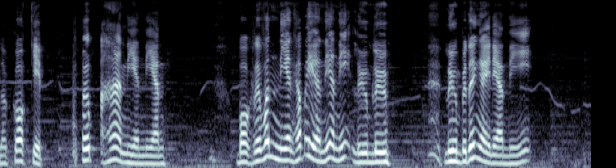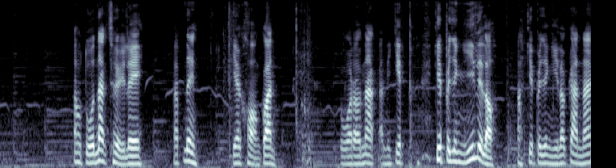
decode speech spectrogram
แล้วก็เก็บปุ๊บอ่าเนียนเนียนบอกเลยว่าเนียนครับไอ้อันนี้อันนี้ลืมลืมลืมไปได้ไงเนี่ยอันนี้ เอาตัวหนักเฉยเลยแป๊บหนึ่งเกียของก่อน ตัวเราหนักอันนี้เก็บเก็บไปอย่างนี้เลยเหรออะเก็บไปอย่างนี้แล้วกันนะ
